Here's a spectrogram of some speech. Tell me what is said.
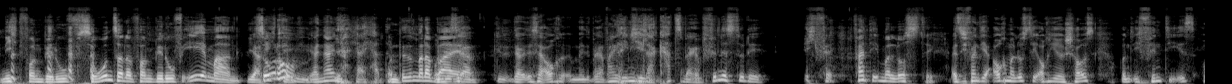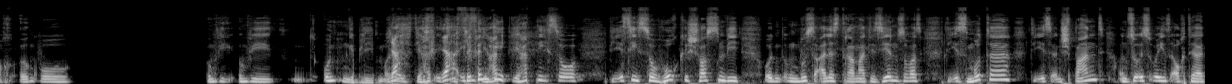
nicht von Beruf Sohn, sondern von Beruf Ehemann. Ja, so richtig. rum. Ja, nein. Ja, ja, ja, da sind wir dabei. Und ist ja, da ist ja auch, da war ja Daniela Katzenberger, wie findest du die? Ich fand die immer lustig. Also ich fand die auch immer lustig, auch ihre Shows. Und ich finde, die ist auch irgendwo irgendwie irgendwie unten geblieben, oder? Ja, ich, die hat, ich- ja, ich find, find die, die- hat, nicht so, die ist nicht so hochgeschossen wie und, und muss alles dramatisieren und sowas. Die ist Mutter, die ist entspannt und so ist übrigens auch der,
